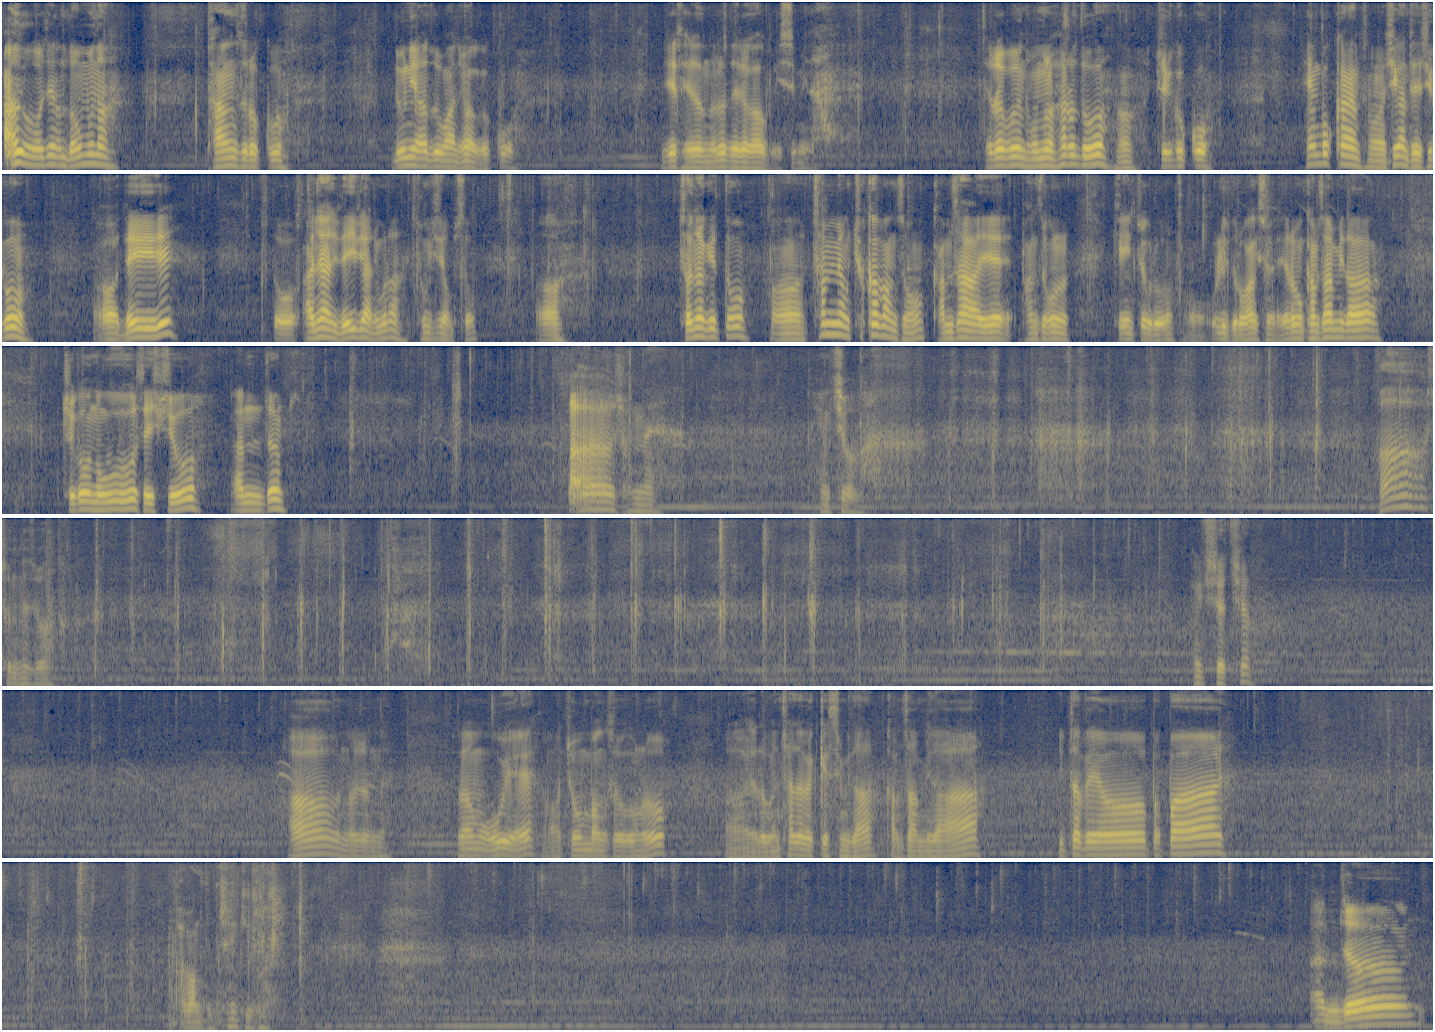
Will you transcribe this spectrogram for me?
아유 어제는 너무나 당황스럽고 눈이 하도 많이 와갖고 이제 대전으로 내려가고 있습니다. 여러분 오늘 하루도 어, 즐겁고 행복한 어, 시간 되시고 어, 내일 또 아니 아니 내일이 아니구나. 정신이 없어. 어, 저녁에 또 어, 천명 축하 방송 감사의 방송을 개인적으로 어, 올리도록 하겠습니다. 여러분 감사합니다. 즐거운 오후 되십시오. 안전. 아 좋네. 형치 봐봐 아 좋네 좋아. 역시 좋죠 아우 너무 좋네. 그럼 오후에 어, 좋은 방송으로 어, 여러분 찾아뵙겠습니다. 감사합니다. 이따 봬요. 빠빠이 가방 좀 챙기고. 안전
